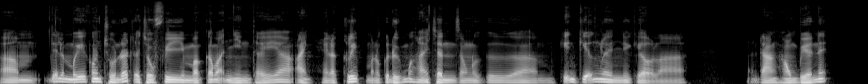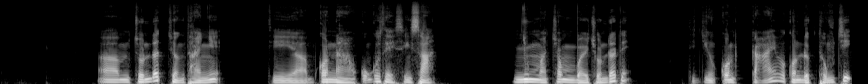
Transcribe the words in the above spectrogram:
Um, đây là một cái con trồn đất ở châu Phi mà các bạn nhìn thấy uh, ảnh hay là clip mà nó cứ đứng bằng hai chân xong nó cứ um, kiễng kiễng lên như kiểu là đang hóng biến ấy. Um, trồn đất trưởng thành ấy thì um, con nào cũng có thể sinh sản. Nhưng mà trong bầy trồn đất ấy thì chỉ có con cái và con đực thống trị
